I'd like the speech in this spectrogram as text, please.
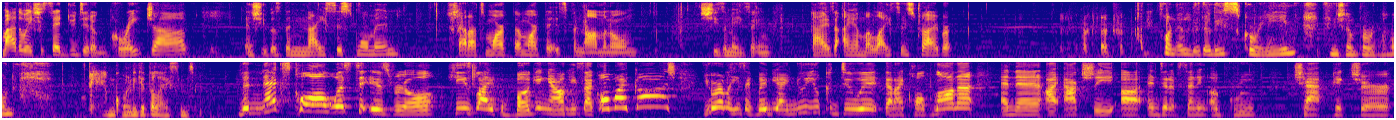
By the way, she said you did a great job, and she was the nicest woman. Shout out to Martha. Martha is phenomenal. She's amazing. Guys, I am a licensed driver. I want to literally scream and jump around. Okay, I'm going to get the license. The next call was to Israel. He's like bugging out. He's like, oh my gosh, you're, like, he's like, baby, I knew you could do it. Then I called Lana, and then I actually uh, ended up sending a group chat picture.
